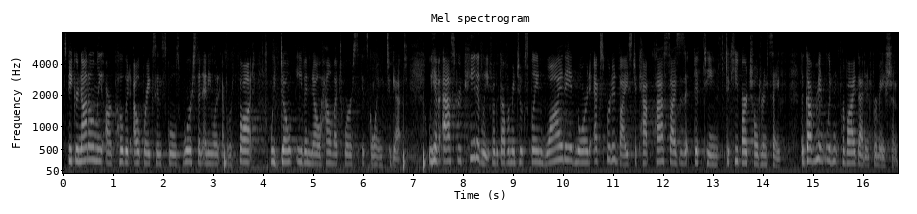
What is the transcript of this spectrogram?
Speaker, not only are COVID outbreaks in schools worse than anyone ever thought, we don't even know how much worse it's going to get. We have asked repeatedly for the government to explain why they ignored expert advice to cap class sizes at 15 to keep our children safe. The government wouldn't provide that information.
